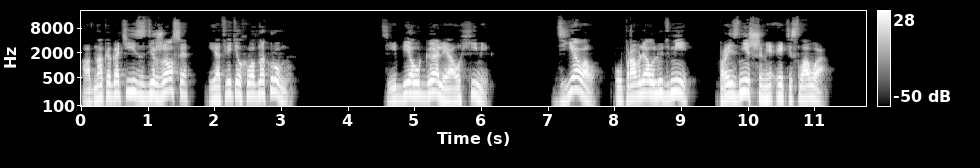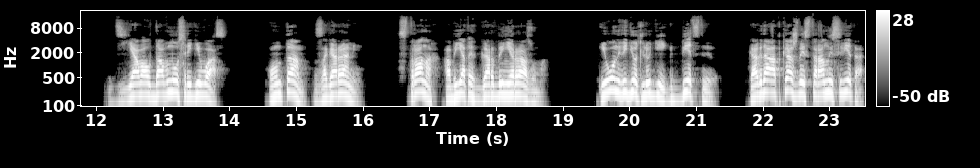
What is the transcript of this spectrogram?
Однако Готиец сдержался и ответил хладнокровно. «Тебе лгали, алхимик. Дьявол управлял людьми, произнесшими эти слова. Дьявол давно среди вас. Он там, за горами, в странах, объятых гордыней разума. И он ведет людей к бедствию, когда от каждой стороны света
